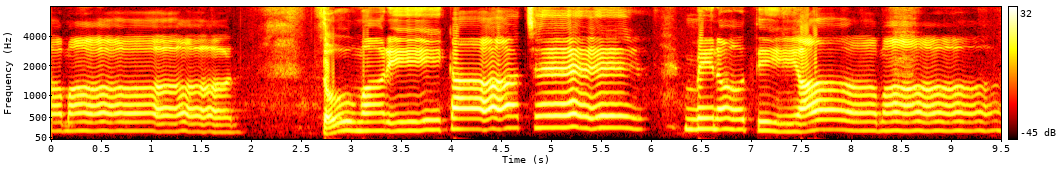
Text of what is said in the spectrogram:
আমার। তোমারই কাছে মিনতি আমার।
